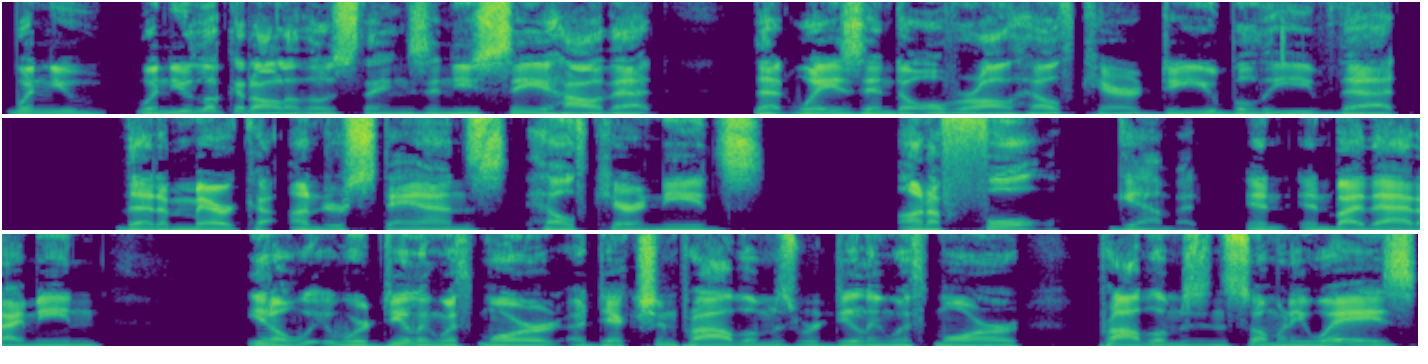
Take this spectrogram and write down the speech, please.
when you when you look at all of those things and you see how that that weighs into overall health care, do you believe that that America understands healthcare needs on a full gambit? And and by that I mean, you know, we're dealing with more addiction problems, we're dealing with more problems in so many ways,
